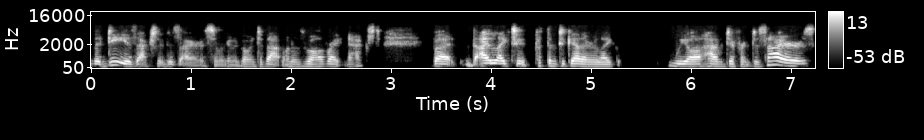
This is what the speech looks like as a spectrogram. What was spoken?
the D is actually desires. So we're going to go into that one as well right next. But I like to put them together. Like we all have different desires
